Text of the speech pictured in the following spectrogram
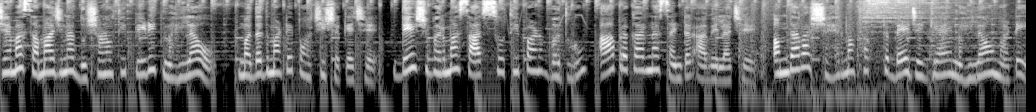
જેમાં સમાજના દૂષણોથી પીડિત મહિલાઓ મદદ માટે પહોંચી શકે છે. દેશભરમાં સાતસો થી પણ વધુ આ પ્રકારના સેન્ટર આવેલા છે. અમદાવાદ શહેરમાં ફક્ત બે જગ્યાએ મહિલાઓ માટે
